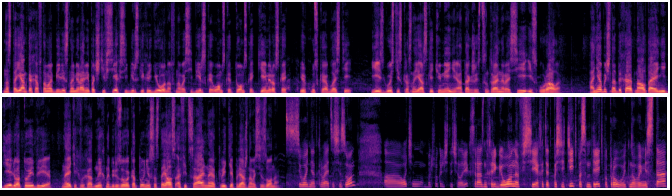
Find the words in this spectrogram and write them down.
На стоянках автомобили с номерами почти всех сибирских регионов – Новосибирской, Омской, Томской, Кемеровской, Иркутской областей. Есть гости из Красноярской Тюмени, а также из Центральной России из Урала. Они обычно отдыхают на Алтае неделю, а то и две. На этих выходных на Бирюзовой Катуне состоялось официальное открытие пляжного сезона. Сегодня открывается сезон. А, очень большое количество человек с разных регионов. Все хотят посетить, посмотреть, попробовать новые места.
